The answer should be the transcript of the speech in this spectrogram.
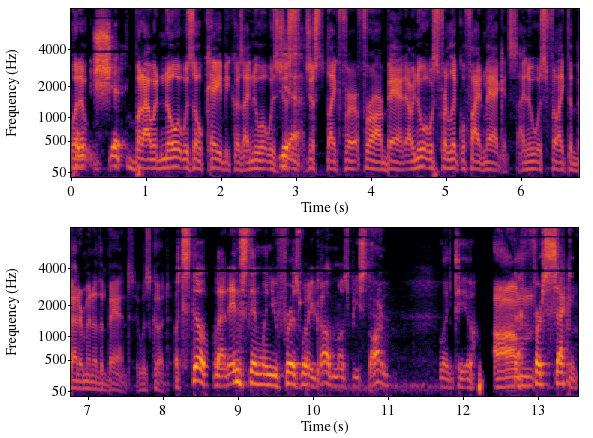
But Holy it, shit. but I would know it was okay because I knew it was just Yeah. just like for for our band. I knew it was for liquefied maggots. I knew it was for like the betterment of the band. It was good. But still, that instant when you first wake up must be startling to you. that Um, first second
